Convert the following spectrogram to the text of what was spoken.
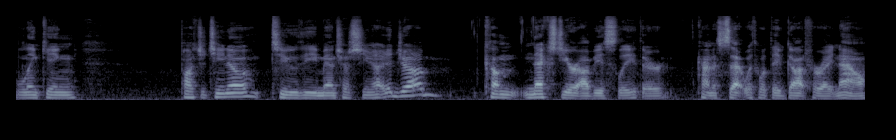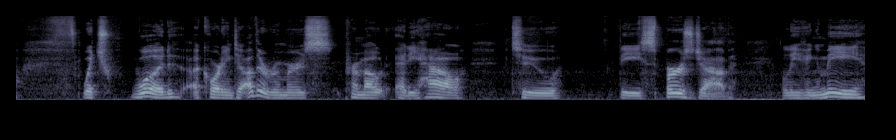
linking Pochettino to the Manchester United job. Come next year, obviously, they're kind of set with what they've got for right now, which would, according to other rumors, promote Eddie Howe to the Spurs job leaving me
